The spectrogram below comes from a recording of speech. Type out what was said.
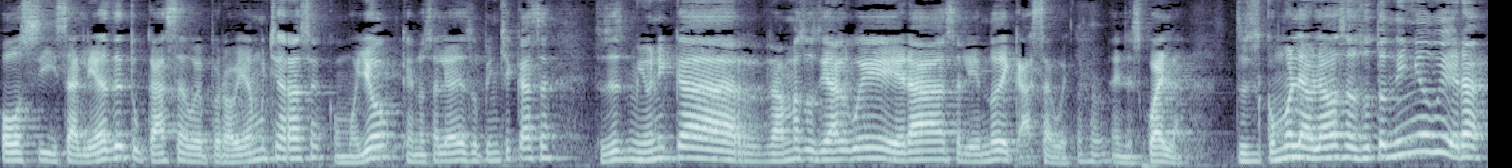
o si salías de tu casa, güey. Pero había mucha raza, como yo, que no salía de su pinche casa. Entonces, mi única rama social, güey, era saliendo de casa, güey, en la escuela. Entonces, ¿cómo le hablabas a los otros niños, güey? Era.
